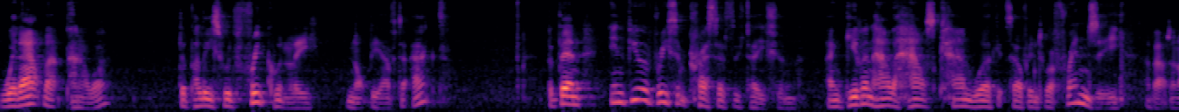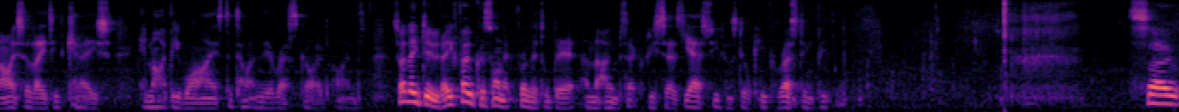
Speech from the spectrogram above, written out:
Without that power, the police would frequently not be able to act. But then, in view of recent press agitation, and given how the House can work itself into a frenzy about an isolated case, it might be wise to tighten the arrest guidelines. So they do, they focus on it for a little bit, and the Home Secretary says, yes, you can still keep arresting people. So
